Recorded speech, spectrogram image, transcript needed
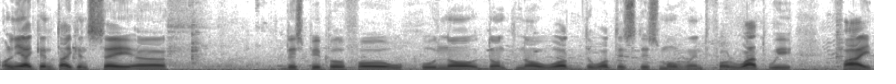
only I can I can say uh, these people for who know don't know what what is this movement for what we fight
